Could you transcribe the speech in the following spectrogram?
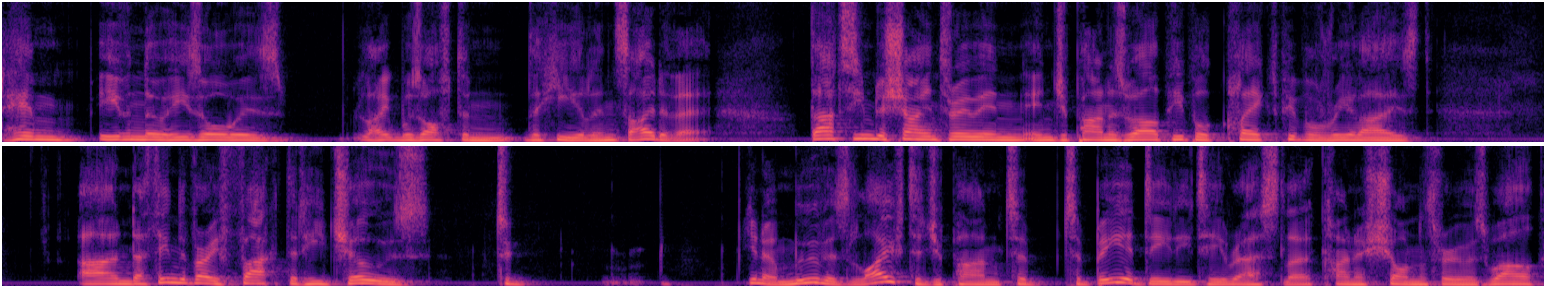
him, even though he's always like was often the heel inside of it, that seemed to shine through in, in Japan as well. People clicked, people realized. And I think the very fact that he chose to, you know, move his life to Japan to to be a DDT wrestler kind of shone through as well.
